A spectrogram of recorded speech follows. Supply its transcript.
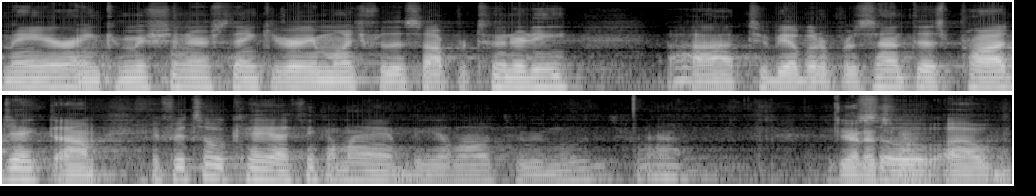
Mayor and Commissioners. Thank you very much for this opportunity uh, to be able to present this project. Um, If it's okay, I think I might be allowed to remove this for now. Yeah, that's So, fine. uh,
